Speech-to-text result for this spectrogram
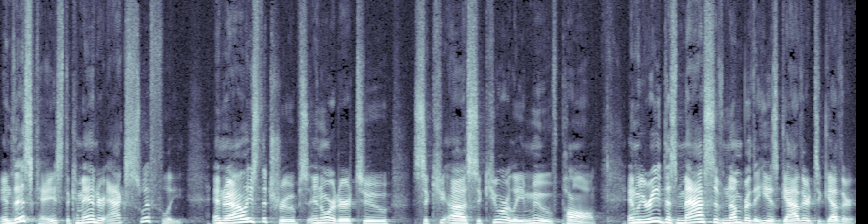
In this case, the commander acts swiftly and rallies the troops in order to secu- uh, securely move Paul. And we read this massive number that he has gathered together.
